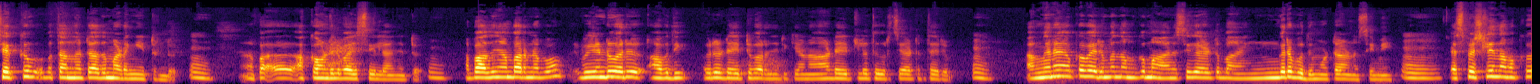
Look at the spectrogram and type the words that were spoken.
ചെക്ക് തന്നിട്ട് അത് മടങ്ങിയിട്ടുണ്ട്. അക്കൗണ്ടിൽ പൈസ ഇല്ലാഞ്ഞിട്ട്. അപ്പൊ അത് ഞാൻ പറഞ്ഞപ്പോ വീണ്ടും ഒരു അവധി ഒരു ഡേറ്റ് പറഞ്ഞിരിക്കുകയാണ്. ആ ഡേറ്റിൽ തീർച്ചയായിട്ടും തരും. അങ്ങനെയൊക്കെ വരുമ്പോൾ നമുക്ക് മാനസികമായിട്ട് ഭയങ്കര ബുദ്ധിമുട്ടാണ് സിമി. എസ്പെഷ്യലി നമുക്ക്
